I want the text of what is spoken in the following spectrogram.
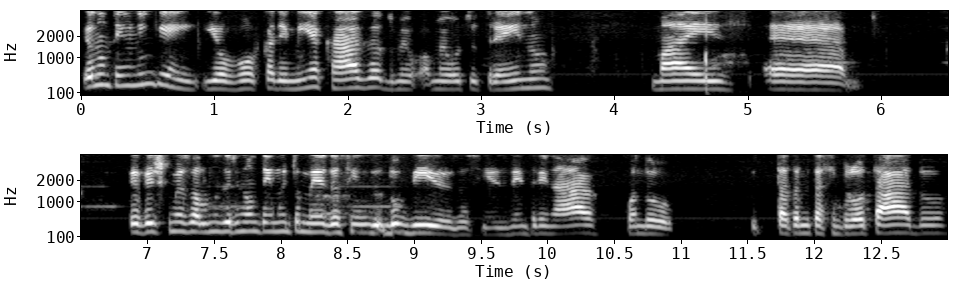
Eu não tenho ninguém e eu vou academia, casa, do meu, meu outro treino, mas é, eu vejo que meus alunos eles não têm muito medo assim do, do vírus, assim, eles vêm treinar quando o tatame está sempre lotado,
